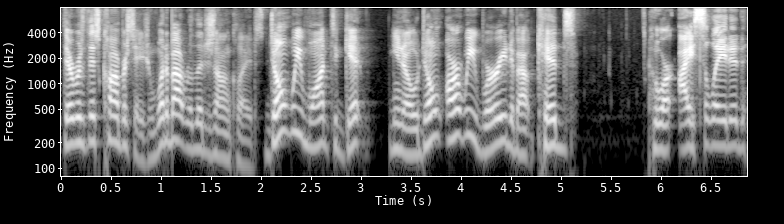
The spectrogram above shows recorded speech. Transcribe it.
there was this conversation. What about religious enclaves? Don't we want to get you know don't aren't we worried about kids who are isolated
